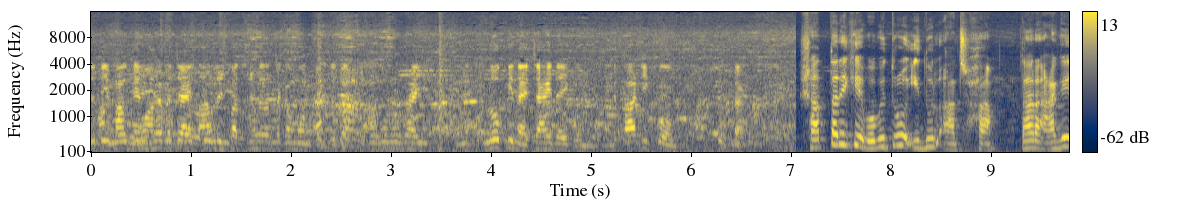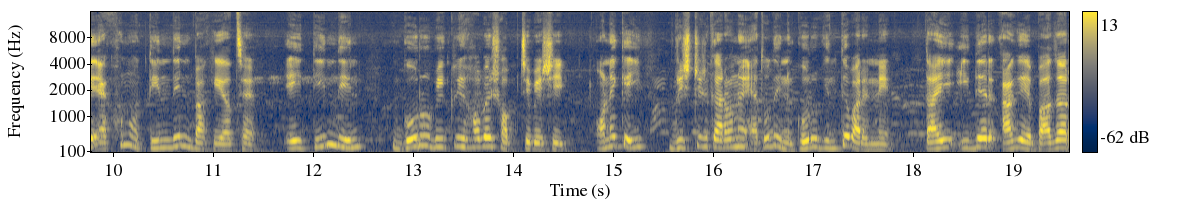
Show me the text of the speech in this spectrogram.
যদি মার্কেট হিসাবে যায় চল্লিশ পঁয়ত্রিশ হাজার টাকা মন যায় ছোট গরুর ভাই মানে লোকই নাই, চাহিদাই কম মানে পার্টি কম, টুকটাক। সাত তারিখে পবিত্র ঈদুল আজহা, তার আগে এখনও তিন দিন বাকি আছে। এই তিন দিন গরু বিক্রি হবে সবচেয়ে বেশি। অনেকেই বৃষ্টির কারণে এতদিন গরু কিনতে পারেননি। তাই ঈদের আগে বাজার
